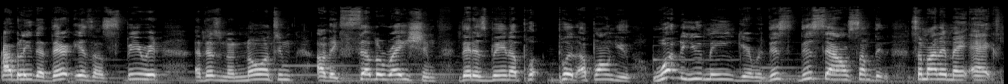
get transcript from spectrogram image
I believe that there is a spirit and there's an anointing of acceleration that is being put, upon you. What do you mean, Gary? This this sounds something somebody may ask.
